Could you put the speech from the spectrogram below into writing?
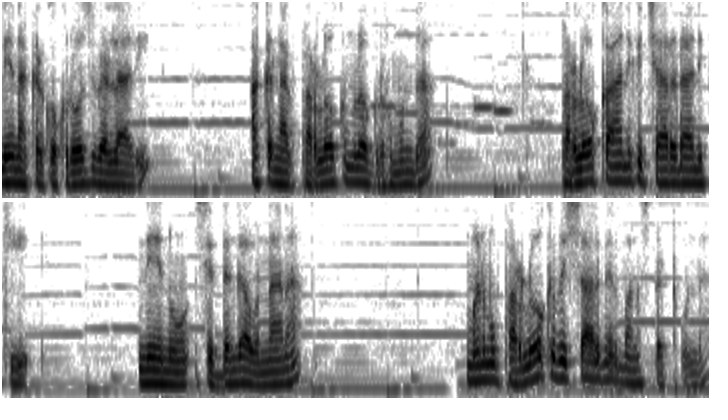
నేను అక్కడికి ఒక రోజు వెళ్ళాలి. అక్కడ నాకు పరలోకంలో గృహముందా? పరలోకానికి చేరడానికి నేను సిద్ధంగా ఉన్నానా? మనము పరలోక విషయాల మీద మనసు పెట్టకుండా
